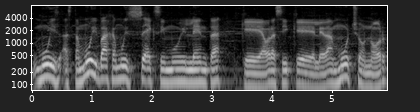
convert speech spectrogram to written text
muy, hasta muy baja, muy sexy, muy lenta, que ahora sí que le da mucho honor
